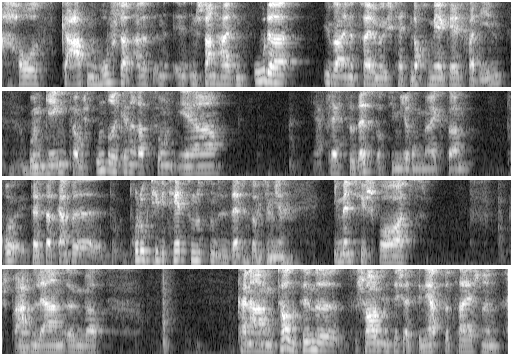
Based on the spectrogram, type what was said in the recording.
Haus, Garten, Hofstadt alles in, in, instand halten oder über eine zweite Möglichkeit noch mehr Geld verdienen. Mhm. Und gegen, glaube ich, unsere Generation eher ja, vielleicht zur Selbstoptimierung neigt dann. Pro, das ganze Produktivität zu nutzen, um sie selbst zu optimieren. Immens viel Sport, Sprachen lernen, irgendwas keine Ahnung, tausend Filme schauen und sich als Cineast bezeichnen.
